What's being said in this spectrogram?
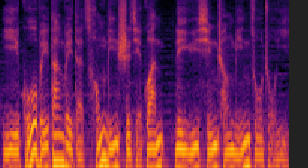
以国为单位的丛林世界观利于形成民族主义。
